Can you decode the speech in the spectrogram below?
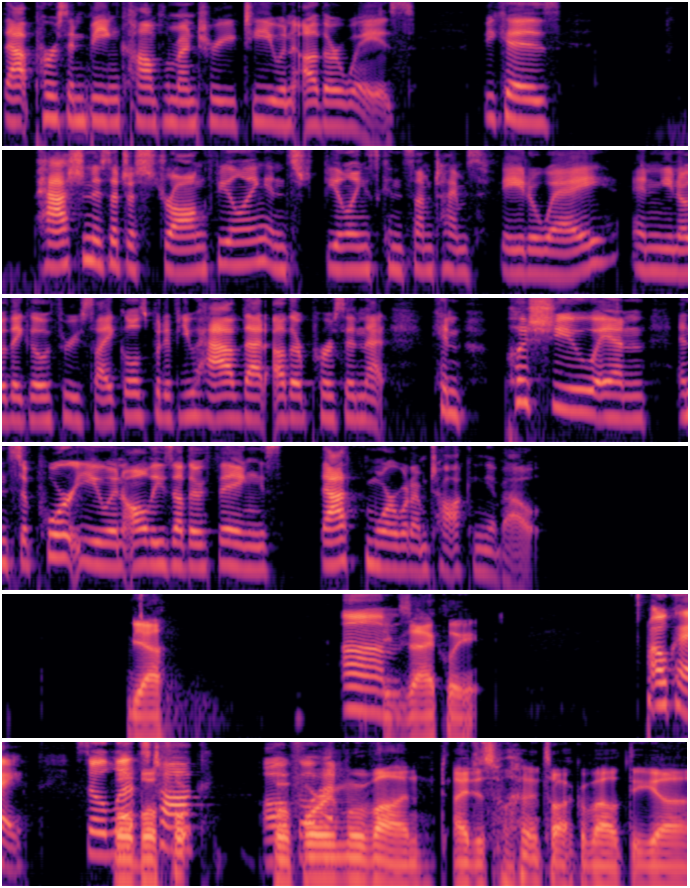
that person being complementary to you in other ways, because passion is such a strong feeling and feelings can sometimes fade away and you know they go through cycles but if you have that other person that can push you and and support you and all these other things that's more what i'm talking about yeah, um exactly. okay so let's before, talk oh, before we move on, I just want to talk about the. Uh,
